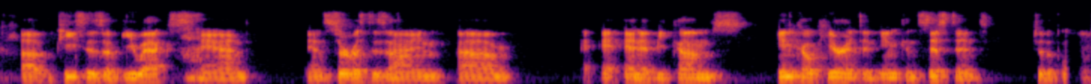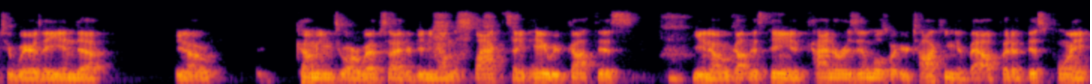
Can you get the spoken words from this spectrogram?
of pieces of UX and and service design, um, and it becomes incoherent and inconsistent to the point to where they end up, you know, coming to our website or getting on the Slack saying, "Hey, we've got this, you know, got this thing. It kind of resembles what you're talking about, but at this point,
